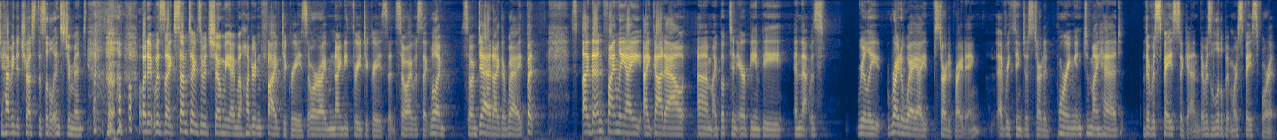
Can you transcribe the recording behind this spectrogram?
having to trust this little instrument. but it was like sometimes it would show me I'm 105 degrees or I'm 93 degrees. And so I was like, well, I'm so I'm dead either way. But I then finally I I got out. Um, I booked an Airbnb, and that was really right away. I started writing. Everything just started pouring into my head. There was space again. There was a little bit more space for it,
